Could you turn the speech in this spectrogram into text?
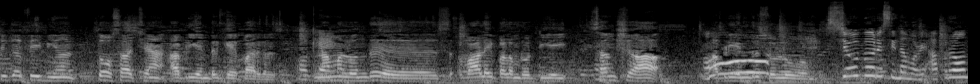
சிகபீபியா தோசா சேன் அப்படி என்று கேட்பார்கள். Okay. நம்ம வந்து வாழைப்பழம் ரொட்டியை சங்ஷா அப்படி என்று சொல்லுவோம். சூப்பர் சீன மொழி அப்புறம்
